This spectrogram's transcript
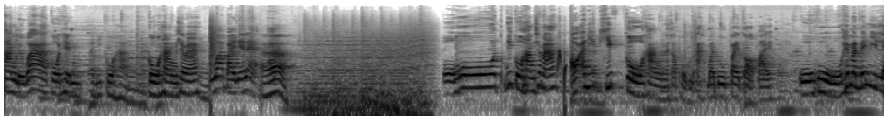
ฮังหรือว่าโกเทน อันนี้โกหัง โกฮังใช่ไหมว่าใบนี้แหละ เออโอ้โหนี่โกฮังใช่ไหมอ๋อ อันนี้คิดโกฮังนะครับผม อะ มาดูไปต่อไป โอ้โห ให้มันไม่มีแล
